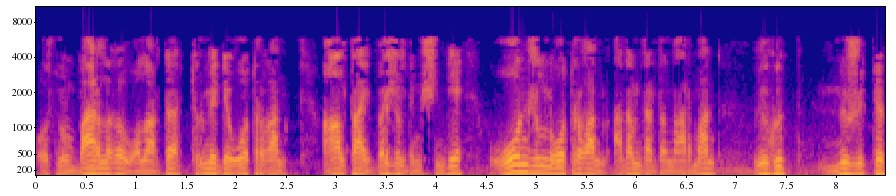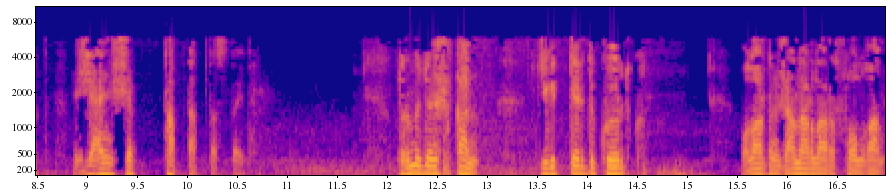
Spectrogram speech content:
осының барлығы оларды түрмеде отырған алты ай бір жылдың ішінде он жыл отырған адамдардан арман үгіп мүжітіп жәншіп таптап тастайды. Түрмеден шыққан жігіттерді көрдік. Олардың жанарлары солған.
